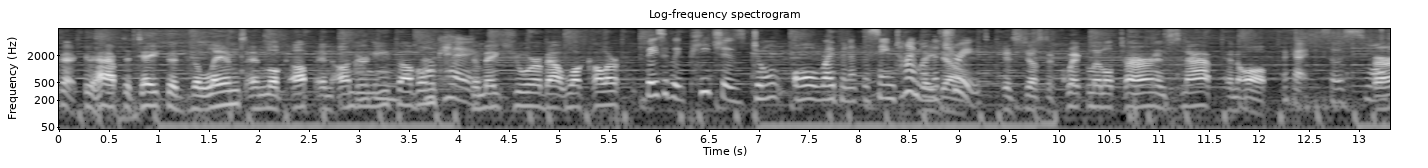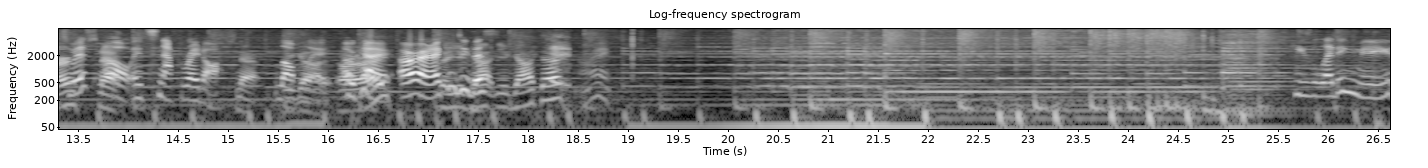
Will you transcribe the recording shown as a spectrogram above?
picked. You have to take the, the limbs and look up and underneath of them Okay. to make sure about what color Basically, peaches don't all ripen at the same time on the don't. tree. It's just a quick little turn and snap and off. Okay, so a small Turn, twist. snap. Oh, it snapped right off. Snap. Lovely. All okay, right? all right, I So can do got- this. You got that? letting me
